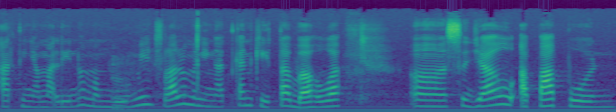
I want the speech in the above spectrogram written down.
artinya Maklino membumi hmm. selalu mengingatkan kita bahwa uh, sejauh apa pun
